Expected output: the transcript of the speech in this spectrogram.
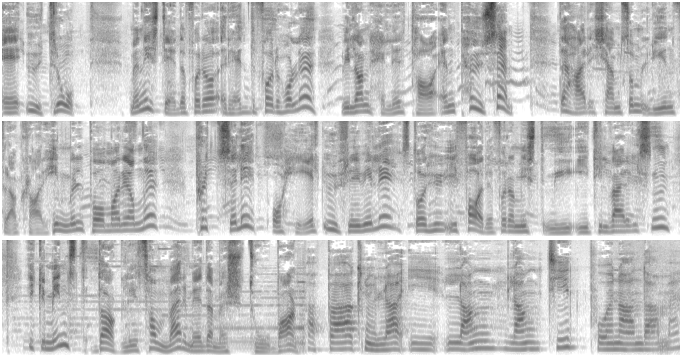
er utro. Men i stedet for å redde forholdet, vil han heller ta en pause. Det her kommer som lyn fra klar himmel på Marianne. Plutselig, og helt ufrivillig, står hun i fare for å miste mye i tilværelsen. Ikke minst daglig samvær med deres to barn. Pappa har knulla i lang, lang tid på en annen dame.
